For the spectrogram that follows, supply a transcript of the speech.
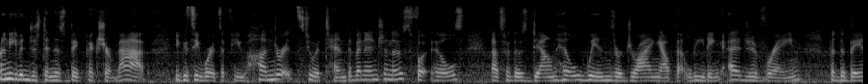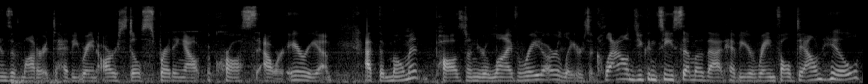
And even just in this big picture map, you can see where it's a few hundredths to a tenth of an inch in those foothills. That's where those downhill winds are drying out that leading edge of rain. But the bands of moderate to heavy rain are still spreading out across our area. At the moment, paused on your live radar, layers of clouds, you can see some of that heavier rainfall downhill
